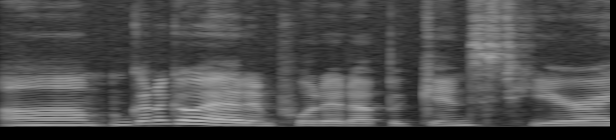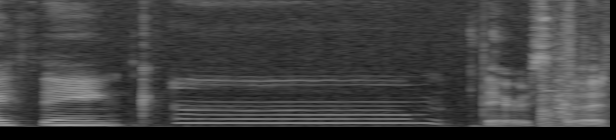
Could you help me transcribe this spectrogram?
Um, I'm gonna go ahead and put it up against here, I think. Um, there's good.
